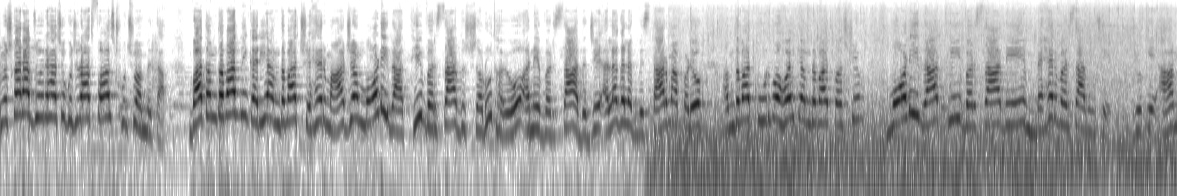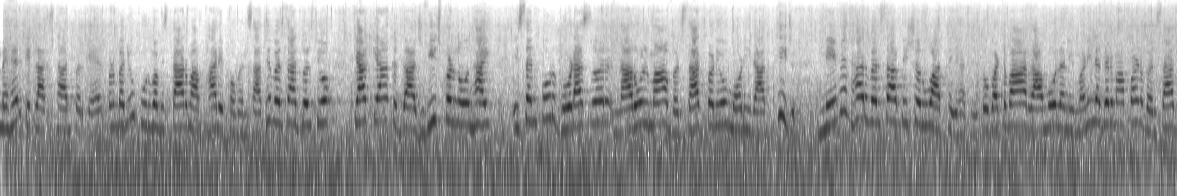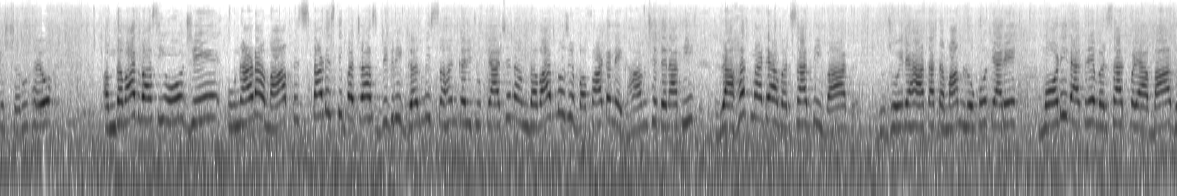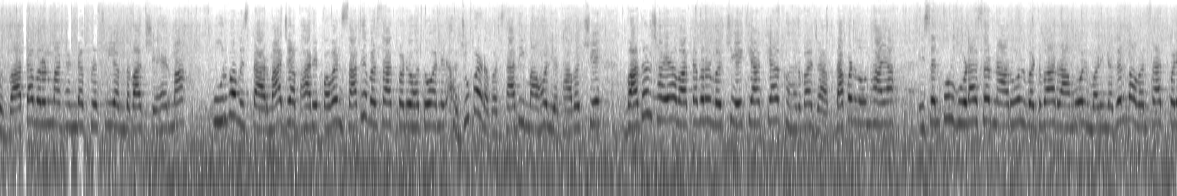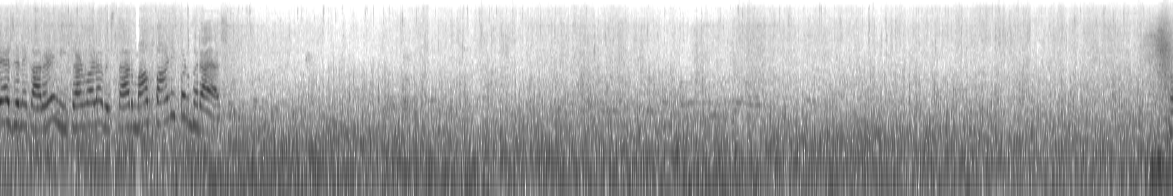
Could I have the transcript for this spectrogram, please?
નમસ્કાર, આપ જોઈ રહ્યા છો ગુજરાત ફર્સ્ટ. હું છું અમિતા. વાત અમદાવાદની કરીએ. અમદાવાદ શહેરમાં જ્યાં મોડી રાતથી વરસાદ શરૂ થયો અને વરસાદ જે અલગ અલગ વિસ્તારમાં પડ્યો, અમદાવાદ પૂર્વ હોય કે અમદાવાદ પશ્ચિમ, મોડી રાતથી વરસાદે મહેર વરસાવી છે. જો કે આ મહેર કેટલાક સ્થાન પર કહેર પણ બન્યું. પૂર્વ વિસ્તારમાં ભારે પવન સાથે વરસાદ વરસ્યો. ક્યાંક ક્યાંક ગાજવીજ પણ નોંધાઈ. ઈસનપુર, ઘોડાસર, નારોલમાં વરસાદ પડ્યો. મોડી રાતથી જ નેવેધાર વરસાદની શરૂઆત થઈ હતી. તો વટવા, રામોલ અને મણિનગરમાં પણ વરસાદ શરૂ થયો. અમદાવાદ વાસીઓ જે ઉનાળામાં પિસ્તાળીસથી પચાસ ડિગ્રી ગરમી સહન કરી ચૂક્યા છે અને અમદાવાદનો જે બફાટ અને ઘામ છે તેનાથી રાહત માટે આ વરસાદની વાત જોઈ રહ્યા હતા. તમામ લોકો ત્યારે મોડી રાત્રે વરસાદ પડ્યા બાદ વાતાવરણમાં ઠંડક પ્રસરી અમદાવાદ શહેરમાં. પૂર્વ વિસ્તારમાં જ્યાં ભારે પવન સાથે વરસાદ પડ્યો હતો અને હજુ પણ વરસાદી માહોલ યથાવત છે. વાદળછાયા વાતાવરણ વચ્ચે ક્યાંક ક્યાંક હરવા ઝાપટા પણ નોંધાયા. ઈસનપુર, ઘોડાસર, નારોલ, વટવા, રામોલ, મણિનગરમાં વરસાદ પડ્યા, જેને કારણે નીચાણવાળા વિસ્તારમાં પાણી પણ ભરાયા છે.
